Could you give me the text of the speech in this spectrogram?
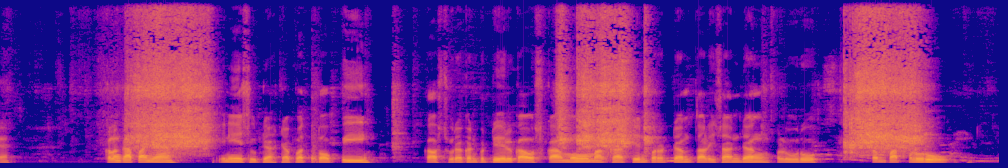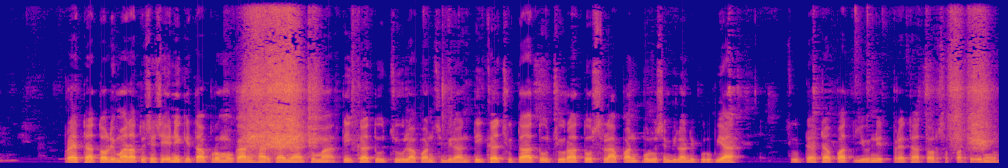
Ya. Kelengkapannya ini sudah dapat topi kaos juragan bedil, kaos kamu, magasin peredam, tali sandang, peluru, tempat peluru. Predator 500 cc ini kita promokan harganya cuma 3789 3.789.000 rupiah. Sudah dapat unit Predator seperti ini.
